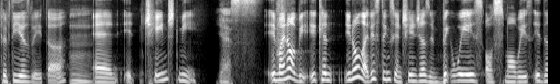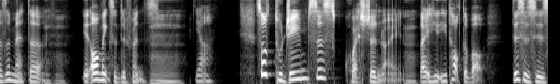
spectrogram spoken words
50 years later, hmm. and it changed me. Yes. it might not be it can you know like these things can change us in big ways or small ways. It doesn't matter. Mm-hmm. It all makes a difference. Yeah. So to james's question right like he, he talked about this is his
